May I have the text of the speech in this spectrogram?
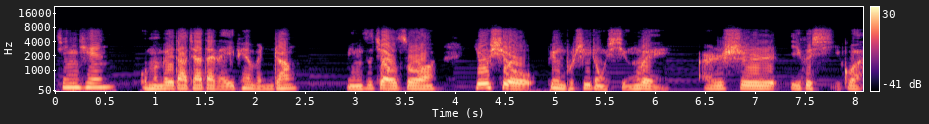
今天我们为大家带来一篇文章，名字叫做《优秀并不是一种行为，而是一个习惯》。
